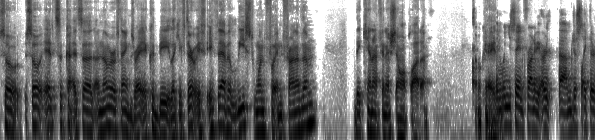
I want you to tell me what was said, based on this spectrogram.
so so it's a it's a, a number of things right it could be like if they're if, if they have at least one foot in front of them they cannot finish the omoplata okay And when you say in front of you, or um, just like they're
